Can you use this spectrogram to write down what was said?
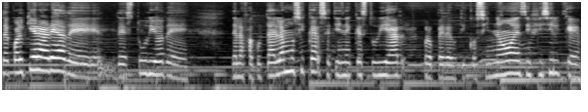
de cualquier área de, de estudio de, de la Facultad de la Música, se tiene que estudiar propedéutico. Si no, es difícil que,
